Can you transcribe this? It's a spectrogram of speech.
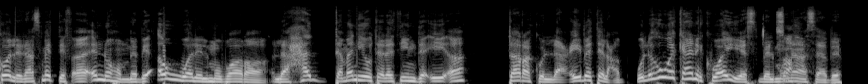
كل الناس متفقة انه هم بأول المباراة لحد 38 دقيقة تركوا اللعيبة تلعب واللي هو كان كويس بالمناسبة.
